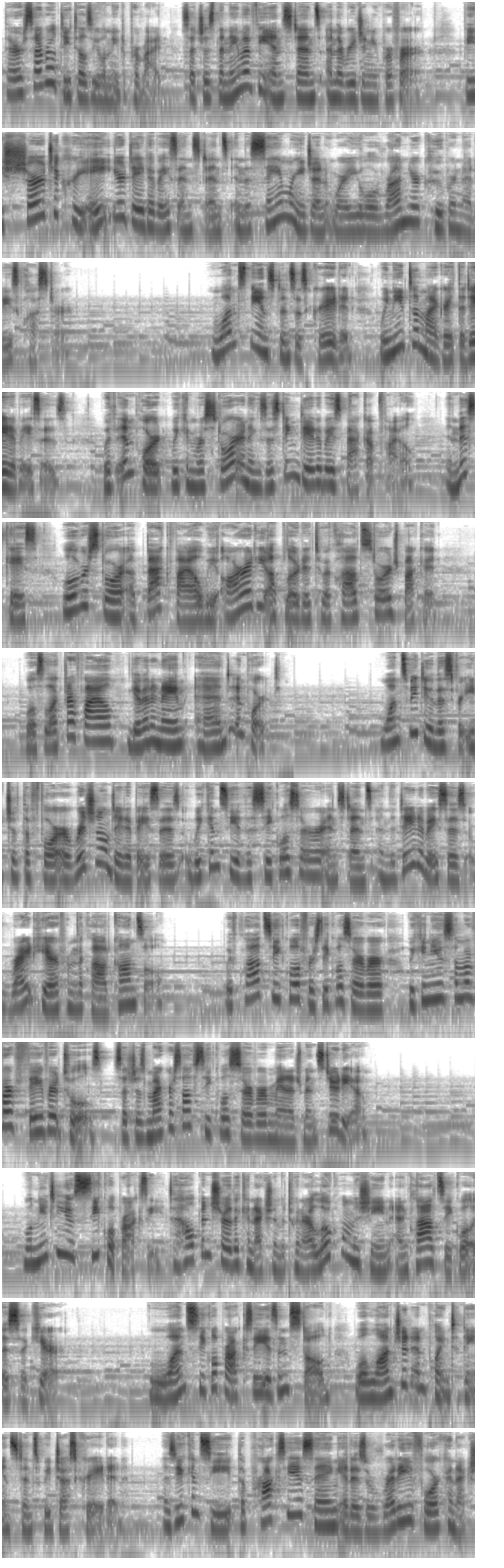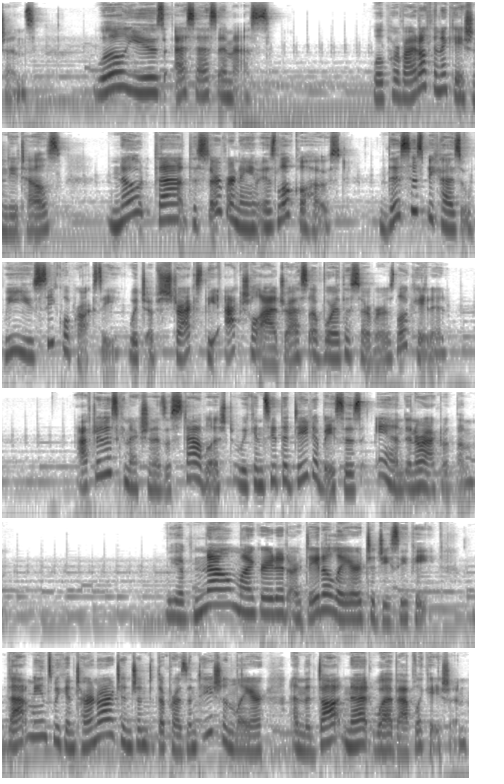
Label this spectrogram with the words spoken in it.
There are several details you will need to provide, such as the name of the instance and the region you prefer. Be sure to create your database instance in the same region where you will run your Kubernetes cluster. Once the instance is created, we need to migrate the databases. With import, we can restore an existing database backup file. In this case, we'll restore a back file we already uploaded to a cloud storage bucket. We'll select our file, give it a name, and import. Once we do this for each of the four original databases, we can see the SQL Server instance and the databases right here from the Cloud Console. With Cloud SQL for SQL Server, we can use some of our favorite tools, such as Microsoft SQL Server Management Studio. We'll need to use SQL Proxy to help ensure the connection between our local machine and Cloud SQL is secure. Once SQL Proxy is installed, we'll launch it and point to the instance we just created. As you can see, the proxy is saying it is ready for connections. We'll use SSMS. We'll provide authentication details. Note that the server name is localhost, this is because we use SQL Proxy, which abstracts the actual address of where the server is located. After this connection is established, we can see the databases and interact with them. We have now migrated our data layer to GCP. That means we can turn our attention to the presentation layer and the .NET web application.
